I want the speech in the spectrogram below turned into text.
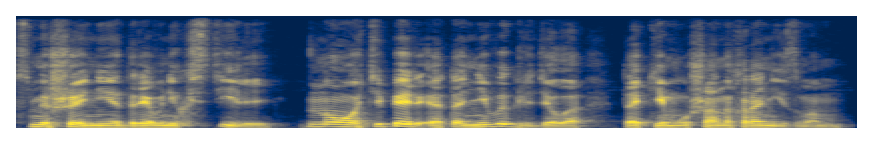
смешение древних стилей, но теперь это не выглядело таким уж анахронизмом.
